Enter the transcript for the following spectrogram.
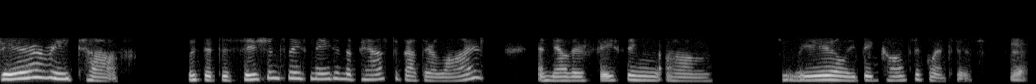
Very tough with the decisions they've made in the past about their lives, and now they're facing um, some really big consequences. Yes.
